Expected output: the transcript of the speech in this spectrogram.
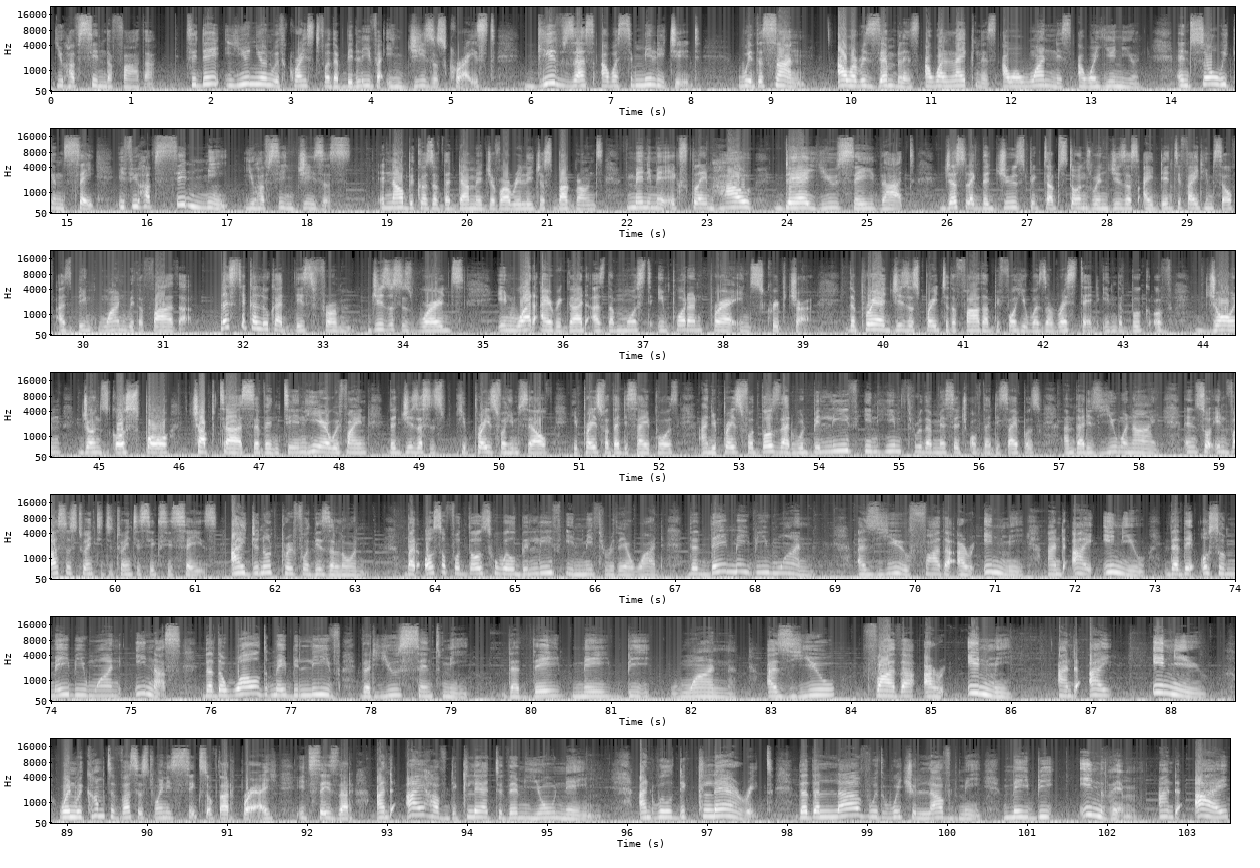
you have seen the Father. Today, union with Christ for the believer in Jesus Christ gives us our similitude with the Son our resemblance, our likeness, our oneness, our union. And so we can say, if you have seen me, you have seen Jesus. And now, because of the damage of our religious backgrounds, many may exclaim, How dare you say that? Just like the Jews picked up stones when Jesus identified himself as being one with the Father. Let's take a look at this from Jesus' words in what I regard as the most important prayer in Scripture. The prayer Jesus prayed to the Father before he was arrested in the book of John, John's Gospel, chapter 17. Here we find that Jesus is, he prays for himself, he prays for the disciples, and he prays for those that would believe in him through the message of the disciples, and that is you and I. And so in verses 20 to 26, he says, I do not pray for these alone but also for those who will believe in me through their word, that they may be one. As you, Father, are in me and I in you, that they also may be one in us, that the world may believe that you sent me, that they may be one. As you, Father, are in me and I in you when we come to verses 26 of that prayer, it says that, And I have declared to them your name, and will declare it, that the love with which you loved me may be in them, and I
